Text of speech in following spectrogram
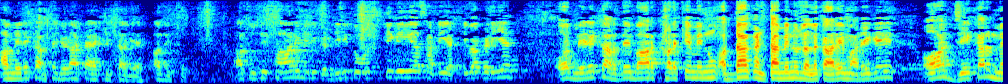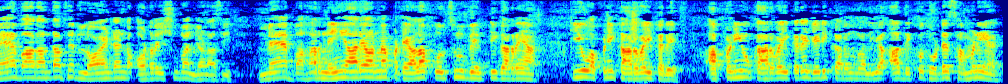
ਆ ਮੇਰੇ ਘਰ ਤੇ ਜਿਹੜਾ ਅਟੈਕ ਕੀਤਾ ਗਿਆ ਆ ਦੇਖੋ। ਆ ਤੁਸੀਂ ਸਾਰੀ ਮੇਰੀ ਗੱਡੀ ਵੀ ਤੋੜ ਦਿੱਤੀ ਗਈ ਆ, ਸਾਡੀ ਐਕਟਿਵਾ ਖੜੀ ਹੈ ਔਰ ਮੇਰੇ ਘਰ ਦੇ ਬਾਹਰ ਖੜ ਕੇ ਮੈਨੂੰ ਅੱਧਾ ਘੰਟਾ ਮੈਨੂੰ ਲਲਕਾਰੇ ਮਾਰੇ ਗਏ। ਔਰ ਜੇਕਰ ਮੈਂ ਬਾਹਰ ਆਂਦਾ, ਫਿਰ law and and order issue ਬਣ ਜਾਣਾ ਸੀ। ਮੈਂ ਬਾਹਰ ਨਹੀਂ ਆ ਰਿਹਾ ਔਰ ਮੈਂ ਪਟਿਆਲਾ ਪੁਲਿਸ ਨੂੰ ਬੇਨਤੀ ਕਰ ਰਿਹਾ ਕਿ ਉਹ ਆਪਣੀ ਕਾਰਵਾਈ ਕਰੇ। ਆਪਣੀ ਉਹ ਕਾਰਵਾਈ ਕਰੇ ਜਿਹੜੀ ਕਰਨ ਵਾਲੀ ਆ। ਆ ਦੇਖੋ, ਤੁਹਾਡੇ ਸਾਹਮਣੇ ਹੈ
